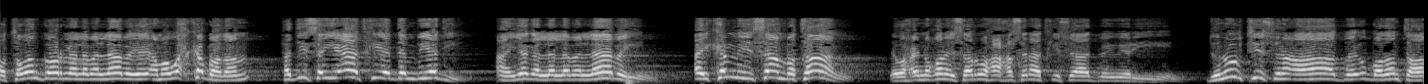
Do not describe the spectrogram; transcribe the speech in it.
oo toban goor la labanlaabayey ama wax ka badan haddii sayi'aadkii iyo dembiyadii aan yaga la labanlaabayn ay ka miisaan bataan dee waxay noqonaysaa ruuxa xasanaadkiisu aad bay u yar yihiin dunuubtiisuna aad bay u badan taha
